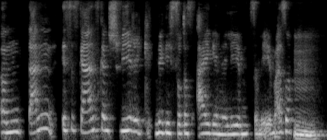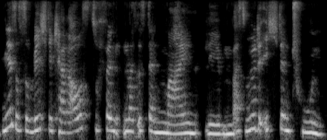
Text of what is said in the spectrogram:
dann ist es ganz, ganz schwierig, wirklich so das eigene Leben zu leben. Also mhm. mir ist es so wichtig herauszufinden, was ist denn mein Leben? Was würde ich denn tun?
